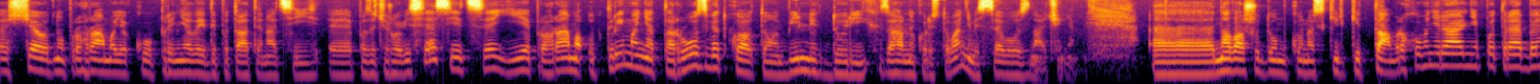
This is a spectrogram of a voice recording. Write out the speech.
е, ще одну програму, яку прийняли депутати на цій е, позачерговій сесії, це є програма утримання та розвитку автомобільних доріг загального користування місцевого значення. Е, На вашу думку, наскільки там враховані реальні потреби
